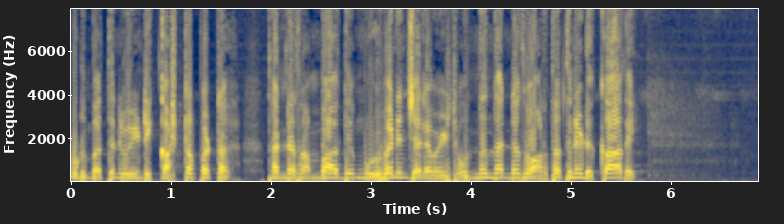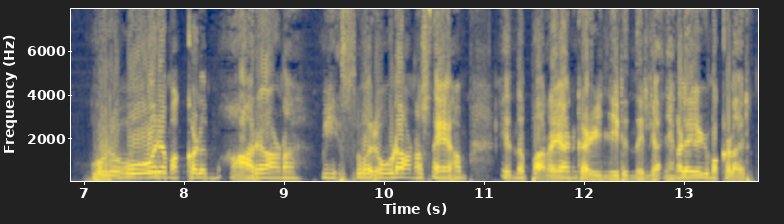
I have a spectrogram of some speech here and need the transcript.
കുടുംബത്തിന് വേണ്ടി കഷ്ടപ്പെട്ട് തന്റെ സമ്പാദ്യം മുഴുവനും ചെലവഴിച്ച് ഒന്നും തന്റെ സ്വാർത്ഥത്തിനെടുക്കാതെ ഓരോരോ മക്കളും ആരാണ് മീസ്വരോടാണ് സ്നേഹം എന്ന് പറയാൻ കഴിഞ്ഞിരുന്നില്ല. ഞങ്ങൾ ഏഴ് മക്കളായിരുന്നു.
